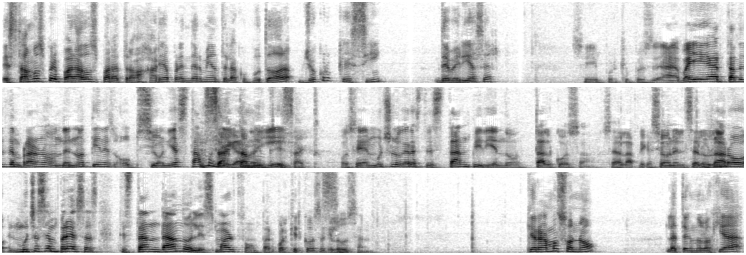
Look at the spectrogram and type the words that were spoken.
¿estamos preparados para trabajar y aprender mediante la computadora? Yo creo que sí, debería ser. Sí, porque pues ah, va a llegar tarde o temprano donde no tienes opción. Ya estamos llegando Exactamente, allí. exacto. O sea, en muchos lugares te están pidiendo tal cosa. O sea, la aplicación, el celular, o en muchas empresas te están dando el smartphone para cualquier cosa que lo usan. Queramos o no, la tecnología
